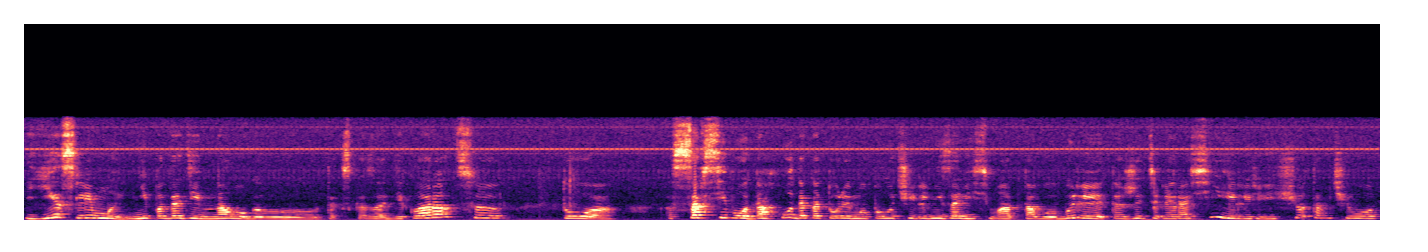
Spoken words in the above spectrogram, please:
Если мы не подадим налоговую, так сказать, декларацию, то со всего дохода, который мы получили, независимо от того, были это жители России или еще там чего,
